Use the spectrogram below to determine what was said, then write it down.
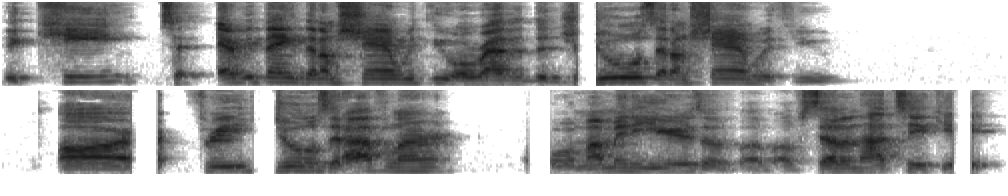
The key to everything that I'm sharing with you, or rather the jewels that I'm sharing with you, are three jewels that I've learned over my many years of, of, of selling high ticket,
